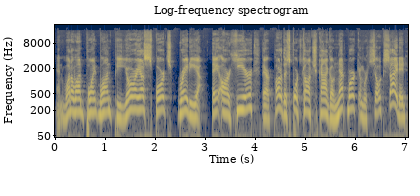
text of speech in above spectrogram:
and 101.1 Peoria Sports Radio. They are here. They are part of the Sports Talk Chicago network, and we're so excited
